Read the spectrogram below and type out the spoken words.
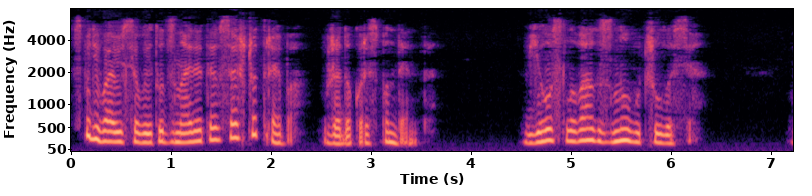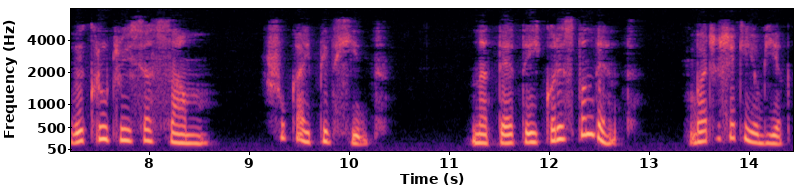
Сподіваюся, ви тут знайдете все, що треба, вже до кореспондента. В його словах знову чулося Викручуйся сам, шукай підхід. На те ти й кореспондент. Бачиш, який об'єкт.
